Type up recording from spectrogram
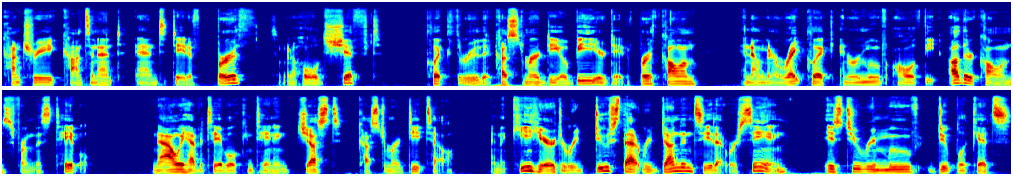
country, continent, and date of birth. So I'm going to hold shift, click through the customer DOB or date of birth column, and I'm going to right click and remove all of the other columns from this table. Now we have a table containing just customer detail. And the key here to reduce that redundancy that we're seeing is to remove duplicates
